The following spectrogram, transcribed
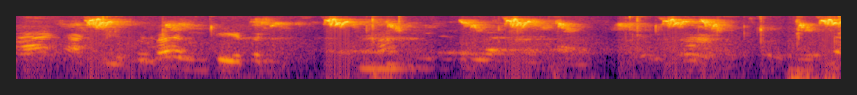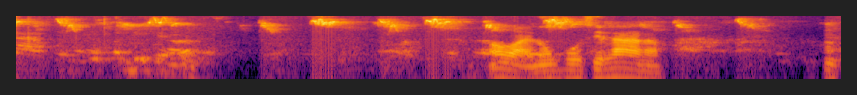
มากค่ะเป็นว่าบางทีเป็นเอาไหวหลวงปู่ศิลาครับอืม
